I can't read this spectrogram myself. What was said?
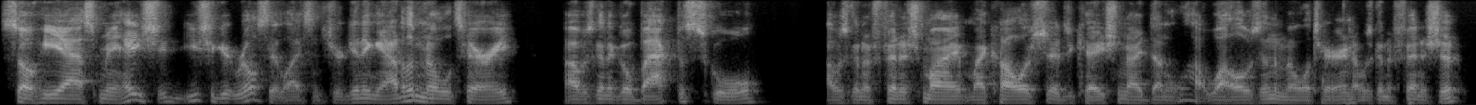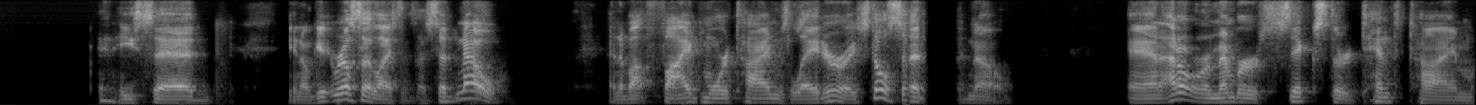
So he asked me hey you should, you should get real estate license you're getting out of the military. I was going to go back to school i was going to finish my my college education i'd done a lot while i was in the military and i was going to finish it and he said you know get real estate license i said no and about five more times later i still said no And I don't remember sixth or tenth time.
